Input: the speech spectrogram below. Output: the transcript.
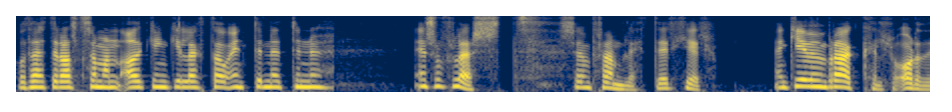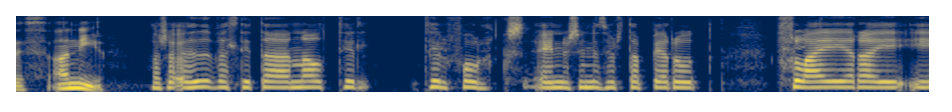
og þetta er allt saman aðgengilegt á internetinu eins og flest sem framleitt er hér. En gefum Rakel orðið að nýju. Það er svo auðvelt í dag að ná til, til fólks. Einu sinni þurft að bera út flæra í, í,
